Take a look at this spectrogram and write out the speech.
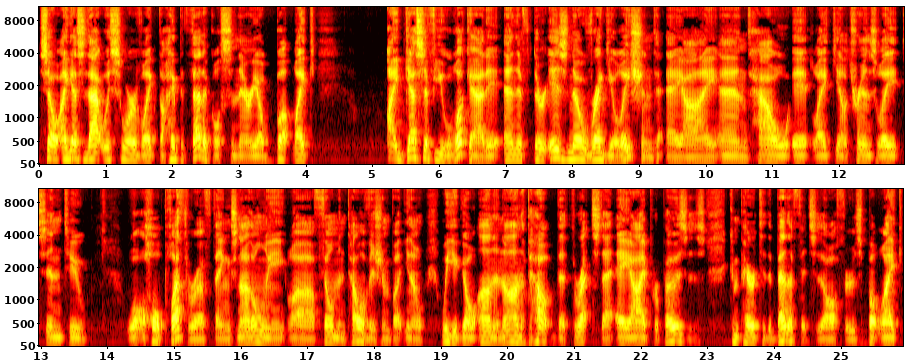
So I guess that was sort of like the hypothetical scenario, but like I guess if you look at it and if there is no regulation to AI and how it like, you know, translates into well, a whole plethora of things, not only uh, film and television, but you know, we could go on and on about the threats that AI proposes compared to the benefits it offers. But like,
